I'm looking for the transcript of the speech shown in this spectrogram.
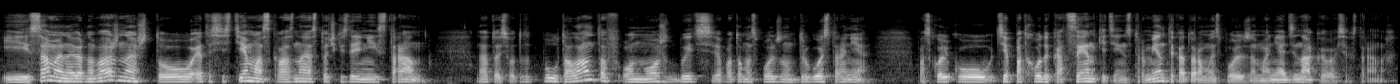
И самое, наверное, важное, что эта система сквозная с точки зрения стран. Да, то есть вот этот пул талантов, он может быть потом использован в другой стране, поскольку те подходы к оценке, те инструменты, которые мы используем, они одинаковые во всех странах.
